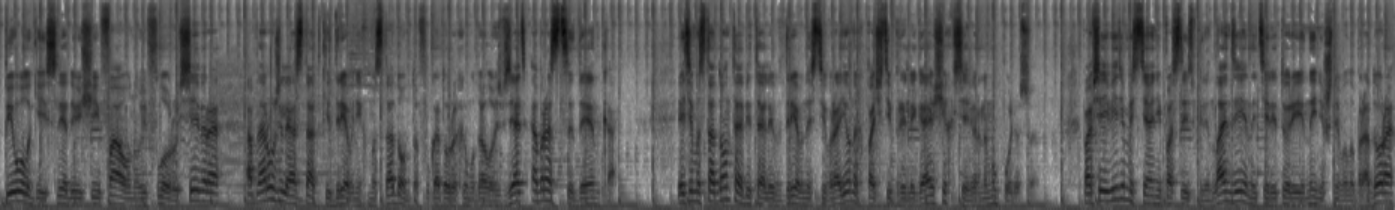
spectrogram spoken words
Биологи, исследующие фауну и флору Севера, обнаружили остатки древних мастодонтов, у которых им удалось взять образцы ДНК. Эти мастодонты обитали в древности в районах, почти прилегающих к Северному полюсу. По всей видимости, они паслись в Гренландии, на территории нынешнего Лабрадора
